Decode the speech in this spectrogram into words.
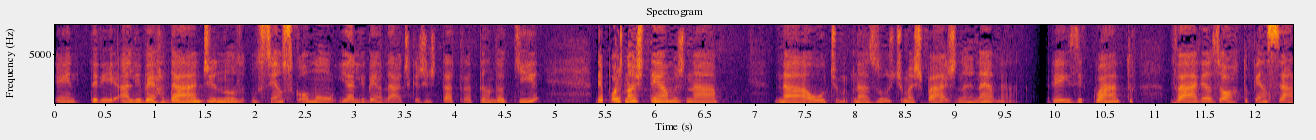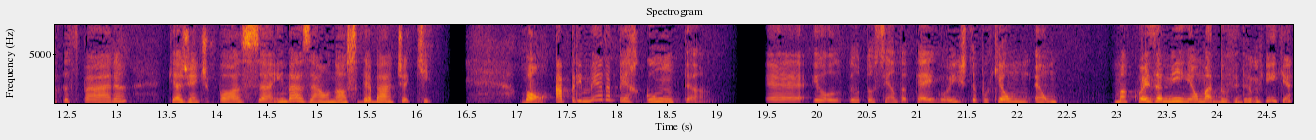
entre a liberdade no, no senso comum e a liberdade que a gente está tratando aqui. Depois nós temos na, na última, nas últimas páginas, né, na 3 e 4, várias ortopensadas para que a gente possa embasar o nosso debate aqui. Bom, a primeira pergunta, é, eu estou sendo até egoísta, porque é, um, é um, uma coisa minha, é uma dúvida minha,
